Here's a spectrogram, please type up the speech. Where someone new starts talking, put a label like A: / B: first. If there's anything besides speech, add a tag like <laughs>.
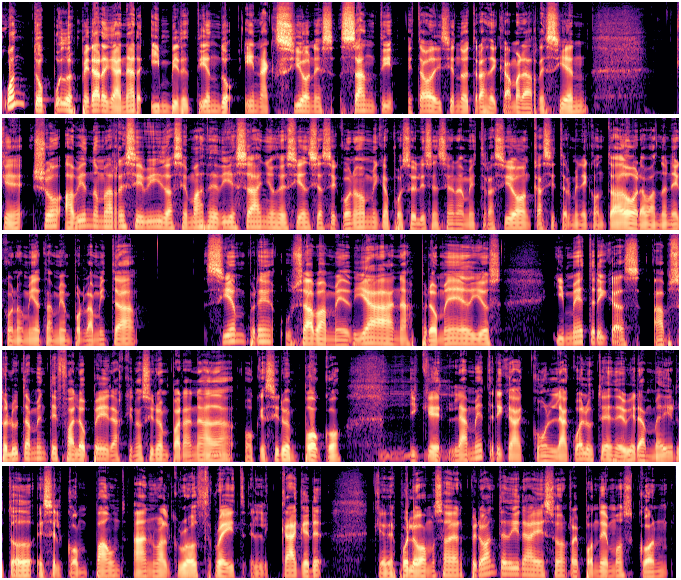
A: ¿Cuánto puedo esperar ganar invirtiendo en acciones? Santi estaba diciendo detrás de cámara recién que yo, habiéndome recibido hace más de 10 años de ciencias económicas, pues soy licenciado en administración, casi terminé contador, abandoné economía también por la mitad, siempre usaba medianas, promedios y métricas absolutamente faloperas que no sirven para nada o que sirven poco y que la métrica con la cual ustedes debieran medir todo es el Compound Annual Growth Rate, el CAGR, que después lo vamos a ver, pero antes de ir a eso respondemos con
